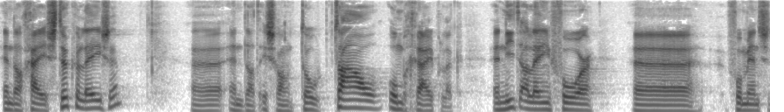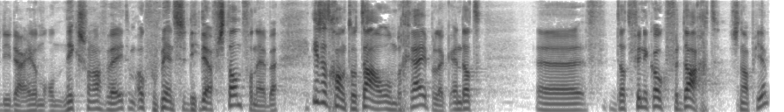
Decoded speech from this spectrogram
En dan ga je stukken lezen eh, en dat is gewoon totaal onbegrijpelijk. En niet alleen voor, eh, voor mensen die daar helemaal niks van af weten, maar ook voor mensen die daar verstand van hebben, is dat gewoon totaal onbegrijpelijk. En dat, dat vind ik ook verdacht, snap je?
